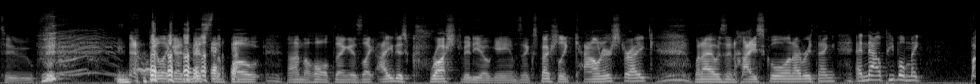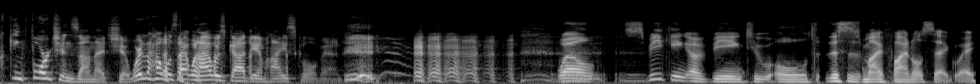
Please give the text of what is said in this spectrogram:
to I feel like I missed the boat on the whole thing. Is like I just crushed video games, especially Counter Strike, when I was in high school and everything. And now people make fucking fortunes on that shit. Where the hell was that when I was goddamn high school, man? well, speaking of being too old, this is my final segue.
